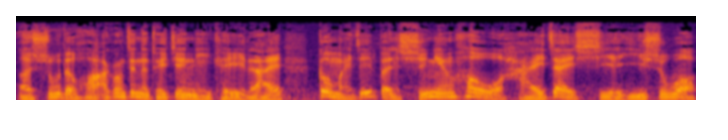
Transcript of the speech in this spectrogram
呃书的话，阿光真的推荐你可以来购买这一本《十年后我还在写遗书》哦。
